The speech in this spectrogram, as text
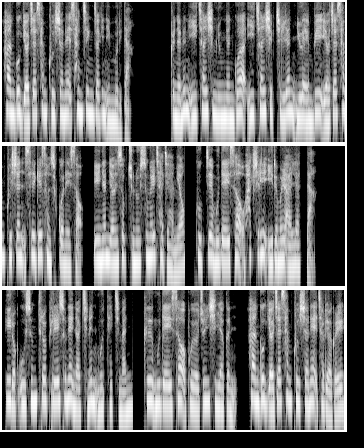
한국 여자 3쿠션의 상징적인 인물이다. 그녀는 2016년과 2017년 UMB 여자 3쿠션 세계 선수권에서 2년 연속 준우승을 차지하며 국제 무대에서 확실히 이름을 알렸다. 비록 우승 트로피를 손에 넣지는 못했지만 그 무대에서 보여준 실력은 한국 여자 3쿠션의 저력을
